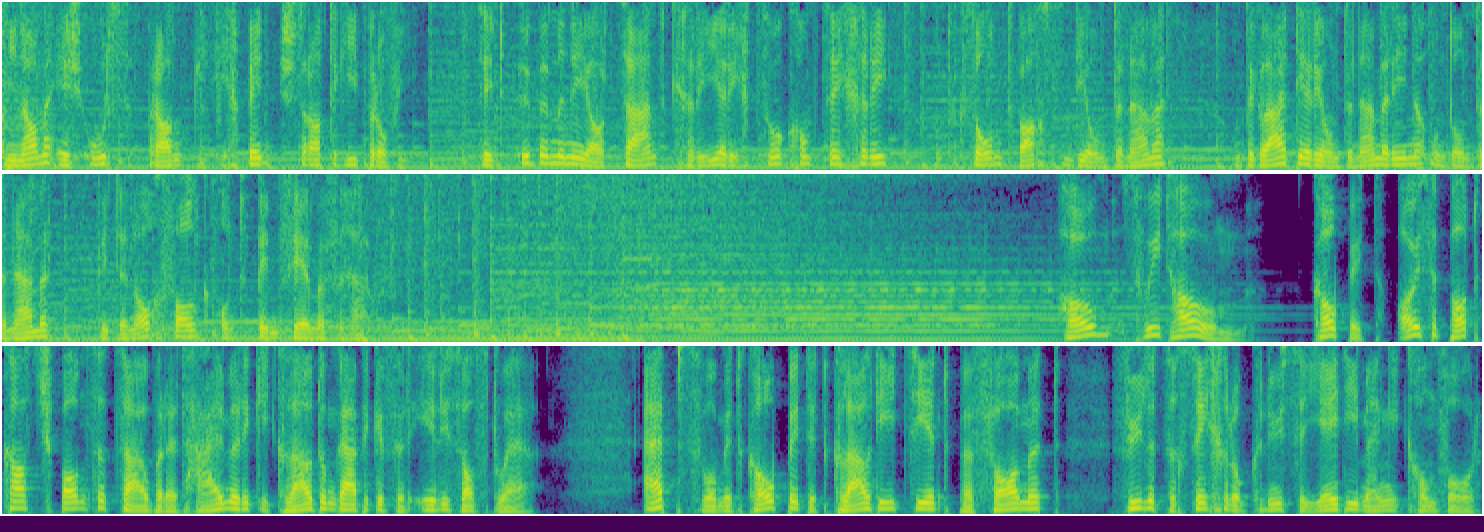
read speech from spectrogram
Mein Name ist Urs Brandl. Ich bin Strategieprofi. Seit über einem Jahrzehnt kreiere ich zukunftssichere und gesund wachsende Unternehmen und begleite ihre Unternehmerinnen und Unternehmer bei der Nachfolge und beim Firmenverkauf. Home Sweet Home. Copit, unser Podcast-Sponsor, zaubert heimerige Cloud-Umgebungen für ihre Software. Apps, die mit Copit in die Cloud einziehen, performen, fühlen sich sicher und geniessen jede Menge Komfort.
